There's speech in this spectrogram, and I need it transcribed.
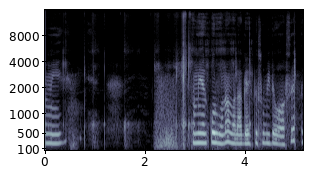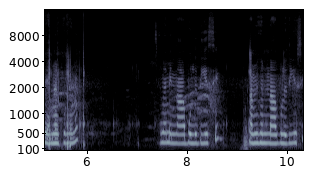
আমি আমি আর করব না। আমার আগে একটা সুবিধাও আছে, তাই আমি আর করব না। আমি না বলে দিয়েছি। আমি এখানে না বলে দিয়েছি।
